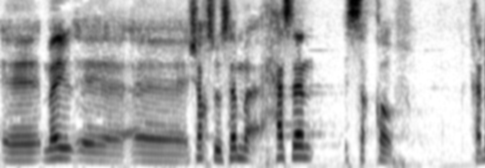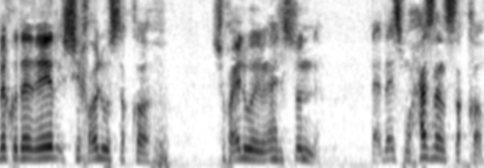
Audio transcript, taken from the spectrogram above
آه، ما آه، آه، شخص يسمى حسن السقاف. خلي بالكم ده غير الشيخ علو السقاف. الشيخ علو من أهل السنة. لا ده اسمه حسن السقاف.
